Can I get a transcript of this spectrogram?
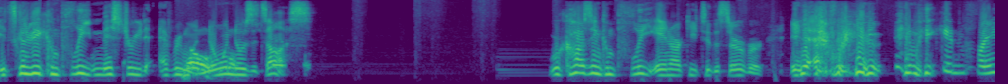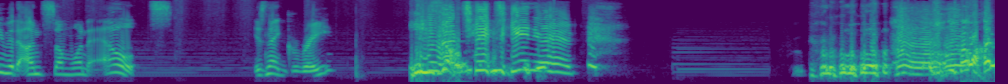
It's gonna be a complete mystery to everyone. No, No, one no, knows it's shit. us. We're causing complete anarchy to the server in every, and we can frame it on someone else. Isn't that great? You have TNT in your hand. What?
